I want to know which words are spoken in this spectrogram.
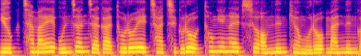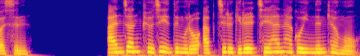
6. 차마의 운전자가 도로의 좌측으로 통행할 수 없는 경우로 맞는 것은 안전표지 등으로 앞지르기를 제한하고 있는 경우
